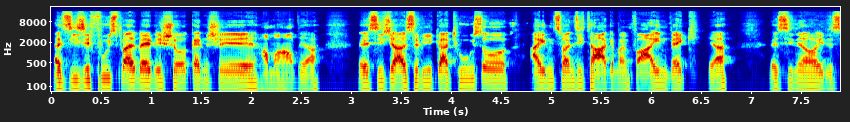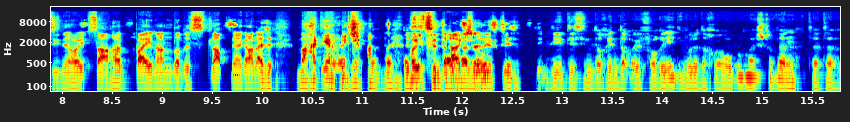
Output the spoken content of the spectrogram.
also diese Fußballwelt ist schon ganz schön hammerhart, ja. Es ist ja also wie Gattuso 21 Tage beim Verein weg, ja. Es sind ja heute, sind ja heute Sachen beieinander, das klappt mir gar nicht. Also man hat ja, ja heute schon, heutzutage schon das die, die, die, sind doch in der Euphorie, die wollen doch Europameister werden. Da, da,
